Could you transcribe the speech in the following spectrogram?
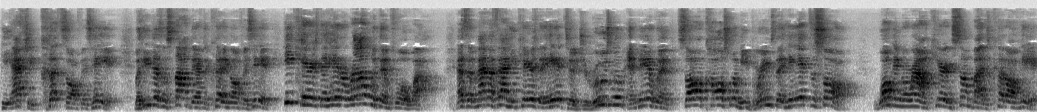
he actually cuts off his head. But he doesn't stop there after cutting off his head. He carries the head around with him for a while. As a matter of fact, he carries the head to Jerusalem, and then when Saul calls for him, he brings the head to Saul, walking around carrying somebody's cut off head.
